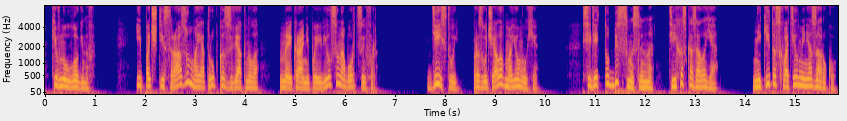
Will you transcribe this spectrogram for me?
— кивнул Логинов. И почти сразу моя трубка звякнула. На экране появился набор цифр. «Действуй!» прозвучало в моем ухе. «Сидеть тут бессмысленно», — тихо сказала я. Никита схватил меня за руку.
